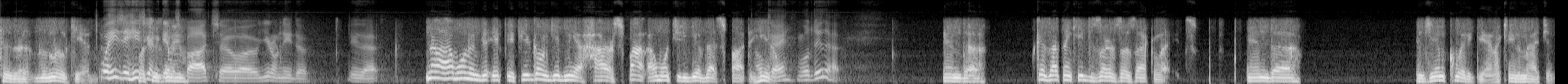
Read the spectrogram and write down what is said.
to the, the little kid. Well, he's he's going to give a spot, so uh, you don't need to do that. No, I want him to. If if you're going to give me a higher spot, I want you to give that spot to him. Okay, we'll do that. and uh, because I think he deserves those accolades. And uh, and Jim quit again. I can't imagine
